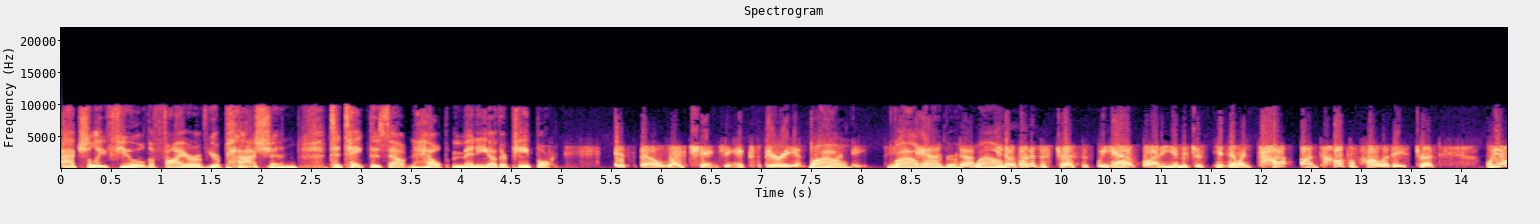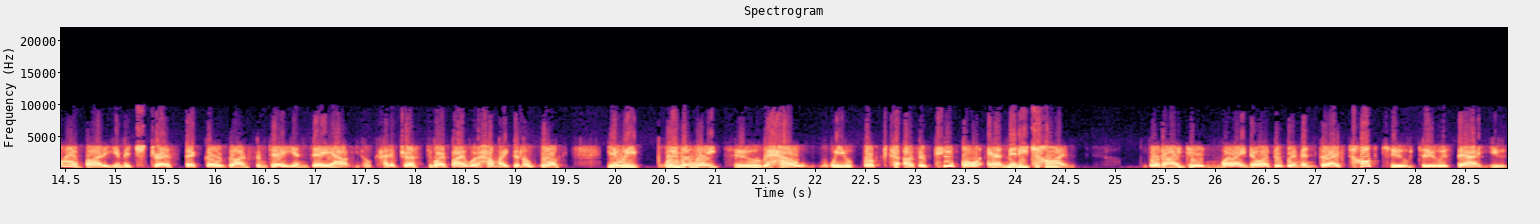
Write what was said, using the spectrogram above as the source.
actually fuel the fire of your passion to take this out and help many other people. It's been a life changing experience wow. for me. Wow, and, Barbara. Uh, wow. You know, one of the stresses we have, body images, you know, top, on top of holiday stress, we all have body image stress that goes on from day in, day out. You know, kind of dress do I buy? How am I going to look? You know, we, we relate to how we look to other people, and many times what I did and what I know other women that I've talked to do is that you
